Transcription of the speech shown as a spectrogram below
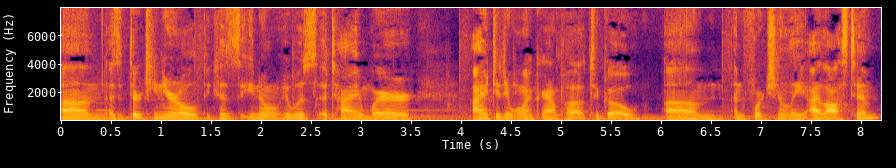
um, as a 13 year old because you know it was a time where I didn't want my grandpa to go. Um, unfortunately, I lost him.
